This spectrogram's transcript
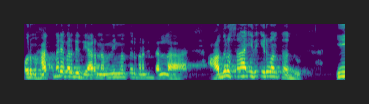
ಅವ್ರು ಮಹಾತ್ಮರೇ ಬರೆದಿದ್ದು, ಯಾರು ನಮ್ಮ ನಿಮ್ಮಂತವ್ರು ಬರೆದಿದ್ದಲ್ಲ, ಆದರೂ ಸಹ ಇದು ಇರುವಂತಹದ್ದು. ಈ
